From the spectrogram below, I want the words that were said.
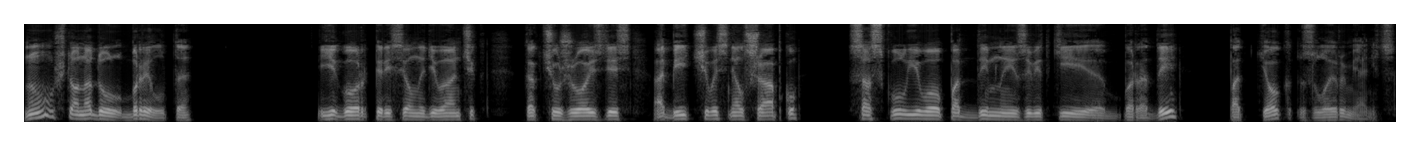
Ну, что надул брыл-то? Егор пересел на диванчик, как чужой здесь, обидчиво снял шапку. Со скул его под дымные завитки бороды подтек злой румянец.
